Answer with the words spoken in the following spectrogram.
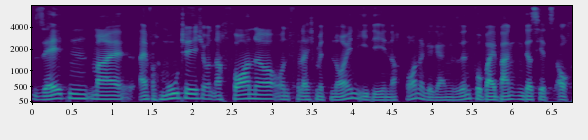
selten mal einfach mutig und nach vorne und vielleicht mit neuen Ideen nach vorne gegangen sind. Wobei Banken das jetzt auch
